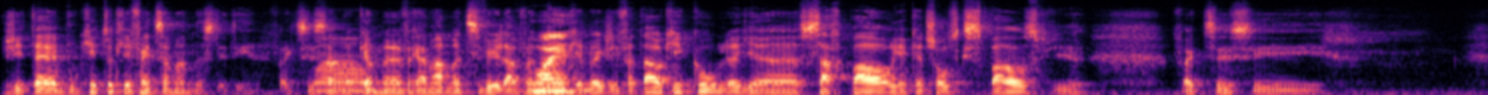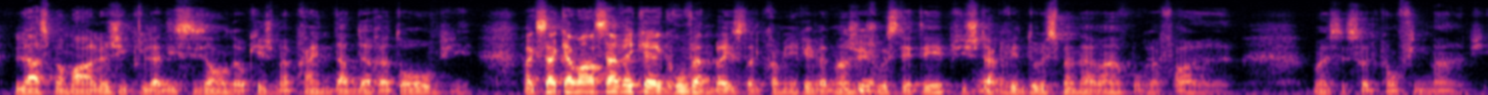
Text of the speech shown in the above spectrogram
J'étais booké toutes les fins de semaine de cet été. Fait que tu sais, ça m'a comme euh, vraiment motivé à revenir Ouais. au Québec. J'ai fait, ah ok, cool, là, il y a, ça repart, il y a quelque chose qui se passe. Puis, euh, fait que tu sais, c'est... Là, à ce moment-là, j'ai pris la décision de, OK, je me prends une date de retour. Puis... Fait que ça a commencé avec euh, Groove and Bass, c'était le premier événement que j'ai joué cet été. Puis je suis arrivé deux semaines avant pour faire, euh, ouais, c'est ça, le confinement. là, Puis...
